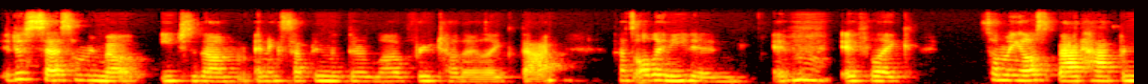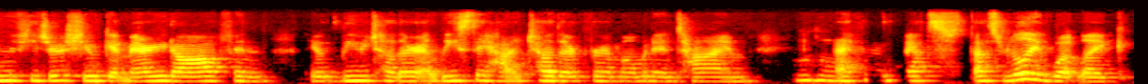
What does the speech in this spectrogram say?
it just says something about each of them and accepting that their love for each other like that that's all they needed if mm-hmm. if like something else bad happened in the future, she would get married off and they would leave each other. At least they had each other for a moment in time. Mm-hmm. I think that's that's really what like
